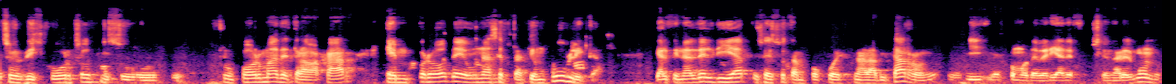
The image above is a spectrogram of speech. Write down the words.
sus discursos y su, forma de trabajar en pro de una aceptación pública. Y al final del día, pues eso tampoco es nada bizarro, ¿no? Y es como debería de funcionar el mundo.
